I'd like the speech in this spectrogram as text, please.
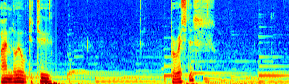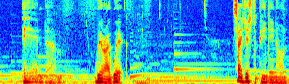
I'm loyal to two baristas and um, where I work. So just depending on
